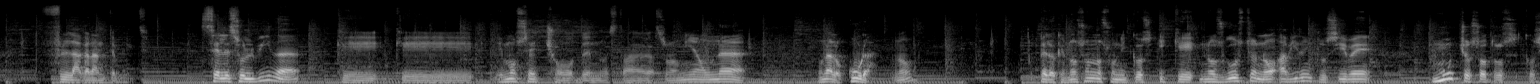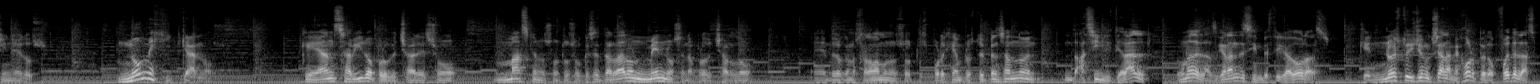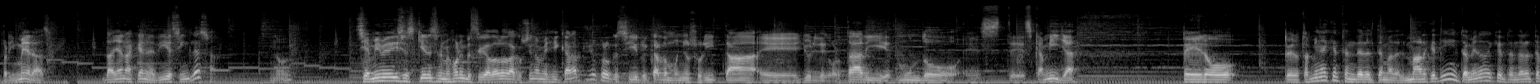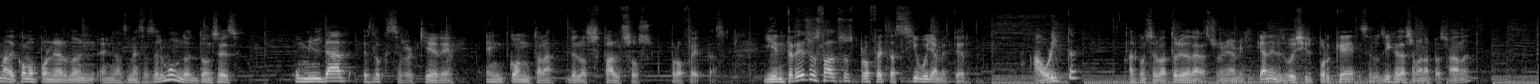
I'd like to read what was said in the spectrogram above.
flagrantemente. Se les olvida que, hemos hecho de nuestra gastronomía una, una locura, ¿no? Pero que no son los únicos y que nos guste o no, ha habido inclusive muchos otros cocineros no mexicanos que han sabido aprovechar eso más que nosotros o que se tardaron menos en aprovecharlo eh, de lo que nos tardamos nosotros. Por ejemplo, estoy pensando en, así literal, una de las grandes investigadoras, que no estoy diciendo que sea la mejor, pero fue de las primeras, Diana Kennedy es inglesa, ¿no? Si a mí me dices quién es el mejor investigador de la cocina mexicana, pues yo creo que sí, Ricardo Muñoz Zurita, eh, Yuri de Gortari, Edmundo este, Escamilla. Pero, pero también hay que entender el tema del marketing y también hay que entender el tema de cómo ponerlo en, en las mesas del mundo. Entonces, humildad es lo que se requiere en contra de los falsos profetas. Y entre esos falsos profetas sí voy a meter ahorita al Conservatorio de la Gastronomía Mexicana y les voy a decir por qué, se los dije la semana pasada.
